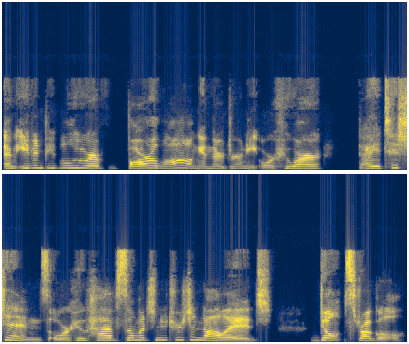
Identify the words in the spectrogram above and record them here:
And even people who are far along in their journey or who are dietitians or who have so much nutrition knowledge don't struggle.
